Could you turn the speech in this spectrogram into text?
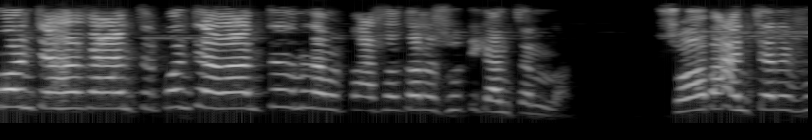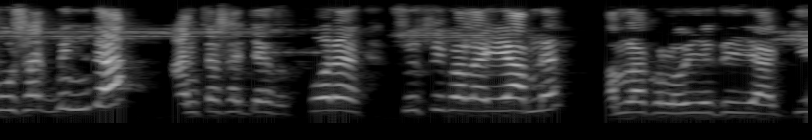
পঞ্চাশ হাজার আনচার পঞ্চাশ হাজার আনচার মানে পাঁচ হাজার সঠিক আনচার না। সব আনচারের পোশাক বিন্দা আনচার সাইতে পরে সুশ্রীবেলা ইয়ে আপনি হামলা করল ইয়ে যে কি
